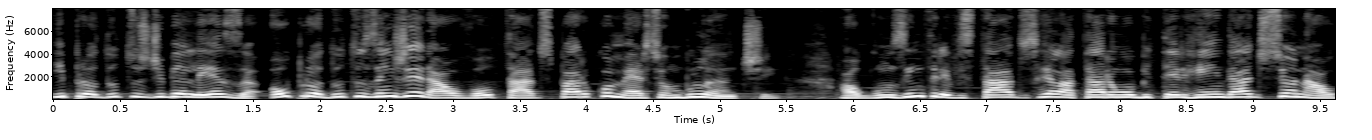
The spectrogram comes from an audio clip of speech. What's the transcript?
e produtos de beleza ou produtos em geral voltados para o comércio ambulante. Alguns entrevistados relataram obter renda adicional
